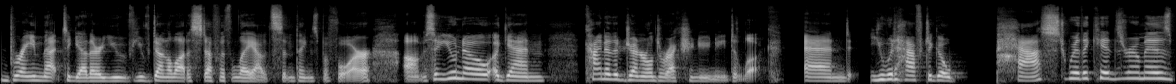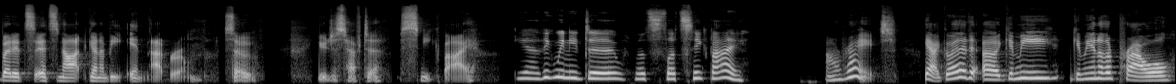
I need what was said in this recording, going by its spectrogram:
brain that together. You've you've done a lot of stuff with layouts and things before, um, so you know again kind of the general direction you need to look. And you would have to go past where the kids' room is, but it's it's not going to be in that room. So you just have to sneak by. yeah, I think we need to let's let's sneak by. All right. Yeah, go ahead. Uh, give me give me another prowl.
